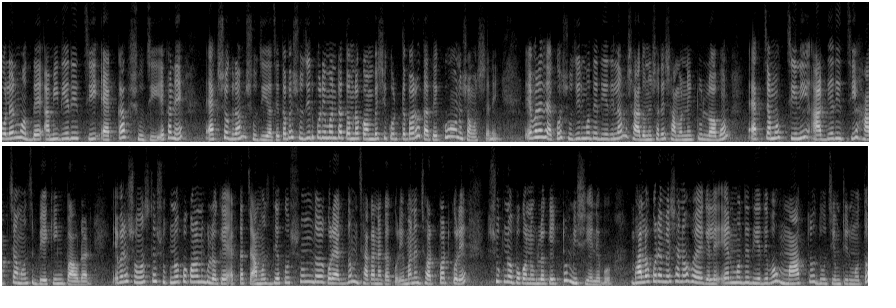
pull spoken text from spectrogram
বোলের মধ্যে আমি দিয়ে দিচ্ছি এক কাপ সুজি। এখানে একশো গ্রাম সুজি আছে। তবে সুজির পরিমাণটা তোমরা কম বেশি করতে পারো, তাতে কোনো সমস্যা নেই। এবারে দেখো, সুজির মধ্যে দিয়ে দিলাম স্বাদ অনুসারে সামান্য একটু লবণ, এক চামচ চিনি, আর দিয়ে দিচ্ছি হাফ চামচ বেকিং পাউডার। এবারে সমস্ত শুকনো উপকরণগুলোকে একটা চামচ দিয়ে খুব সুন্দর করে একদম ঝাঁকানাকা করে মানে ঝটপট করে শুকনো উপকরণগুলোকে একটু মিশিয়ে নেব। ভালো করে মেশানো হয়ে গেলে এর মধ্যে দিয়ে দেবো মাত্র দু চিমটির মতো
